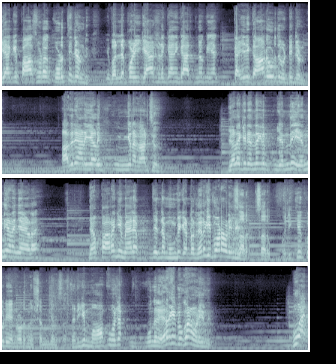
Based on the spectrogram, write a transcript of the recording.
ഇയാൾക്ക് പാസ്വേഡ് കൊടുത്തിട്ടുണ്ട്. വല്ലപ്പോഴും ഈ ക്യാഷ് എടുക്കാനും കാര്യത്തിനൊക്കെ ഞാൻ കയ്യിൽ കാർഡ് കൊടുത്ത് വിട്ടിട്ടുണ്ട്. അതിനാണ് ഇയാൾ ഇങ്ങനെ കാണിച്ചത്. ഇയാളെ എന്തെങ്കിലും എന്ത് എന്തിനാണ് ഞാൻ ഇയാളെ? ഞാൻ പറഞ്ഞു മേലെ എന്റെ മുമ്പിൽ കണ്ടോ? ഇറങ്ങി പോടാ സാർ സാർ ഒരിക്കൽ കൂടി എന്നോടൊന്ന് ക്ഷമിക്കണം സാർ. എനിക്ക് മാപ്പൂല ഒന്നും ഇറങ്ങി പോകണം അവിടെ നിന്ന് പോവാൻ.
